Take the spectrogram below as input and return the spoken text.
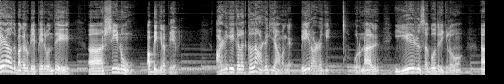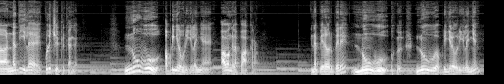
ஏழாவது மகளுடைய பேர் வந்து ஷீனு அப்படிங்கிற பேர். அழகிகளுக்கெல்லாம் அழகியா அவங்க. பேர் அழகி ஒரு நாள் ஏழு சகோதரிகளும் நதியில் நதியில குளிச்சிட்டு இருக்காங்க நூவு அப்படிங்கிற ஒரு இளைஞன் அவங்கள பார்க்குறான். என்ன பேர் அவர் பேர்? நூவு. நூவு அப்படிங்கிற ஒரு இளைஞன்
